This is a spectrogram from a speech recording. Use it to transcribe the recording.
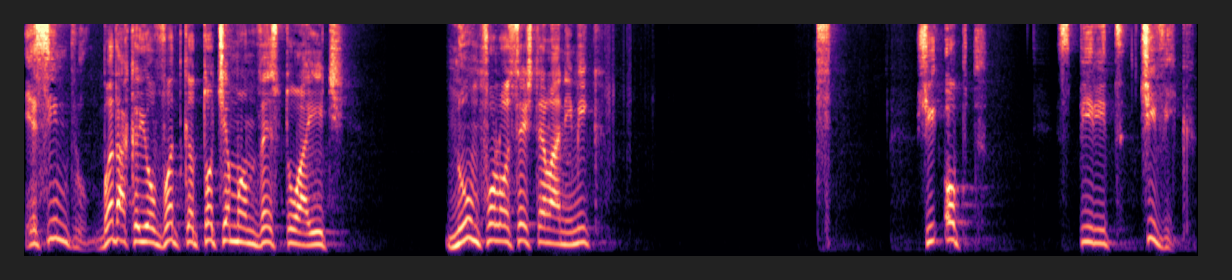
E simplu. Bă, dacă eu văd că tot ce mă înveți tu aici nu îmi folosește la nimic, Și opt, spirit civic.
